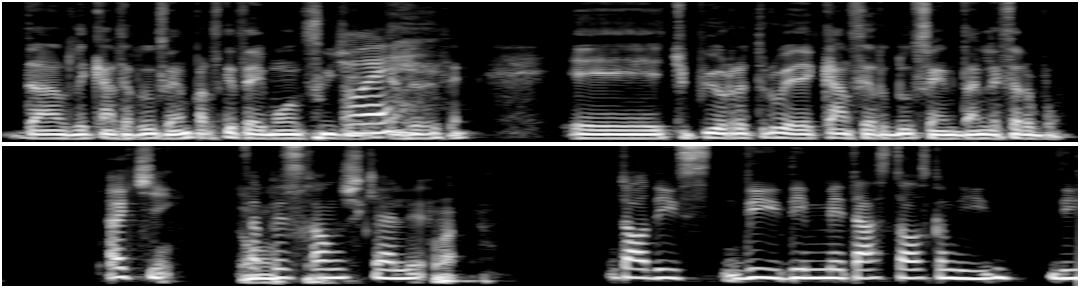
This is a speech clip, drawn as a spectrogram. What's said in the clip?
dans les cancers du sein, parce que c'est mon sujet. le Ouais. cancer du sein. Et tu peux retrouver des cancers du sein dans le cerveau. OK. Ça Donc, peut se rendre jusqu'à là. Ouais. Genre des, des, des métastases comme des, des,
